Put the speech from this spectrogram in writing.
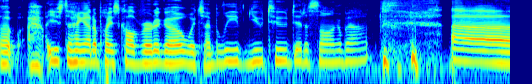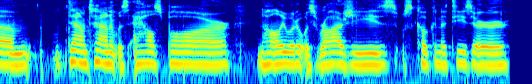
uh, I used to hang out at a place called Vertigo, which I believe U2 did a song about. um, downtown, it was Al's Bar. In Hollywood, it was Raji's. It was Coconut Teaser.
